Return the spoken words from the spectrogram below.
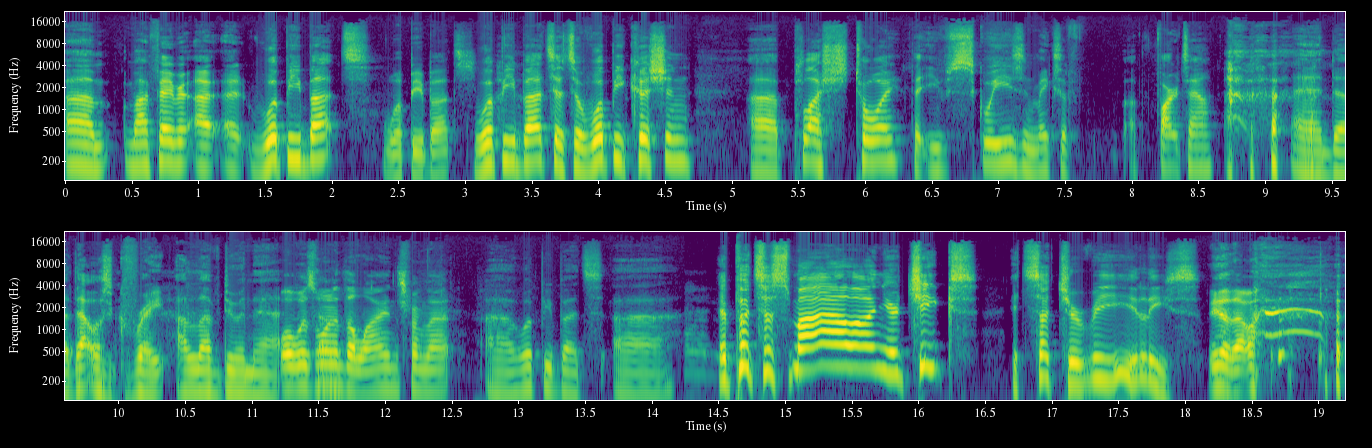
Um, my favorite, uh, uh, Whoopie Butts. Whoopee butts. Whoopie Butts. It's a whoopee cushion uh, plush toy that you squeeze and makes a, a fart sound. and uh, that was great. I love doing that. What was one of the lines from that? uh, Whoopie Butts? Uh, it puts a smile on your cheeks. It's such a release. Yeah, that one.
